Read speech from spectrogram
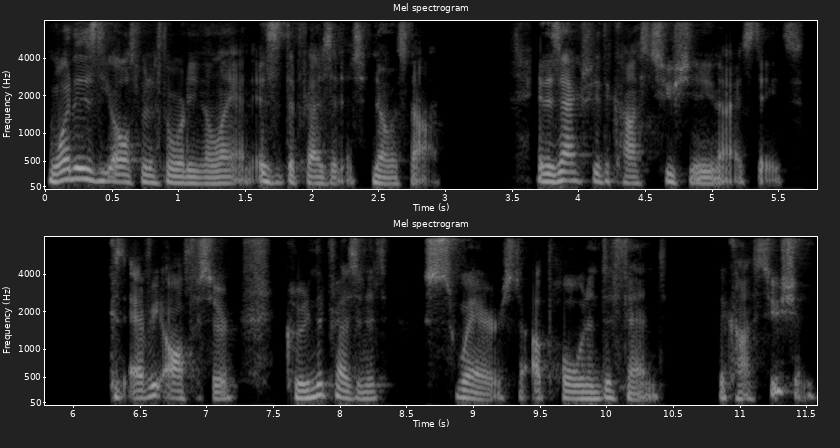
What is the ultimate authority in the land? Is it the president? No, it's not. It is actually the Constitution of the United States. Because every officer, including the president, swears to uphold and defend the Constitution.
